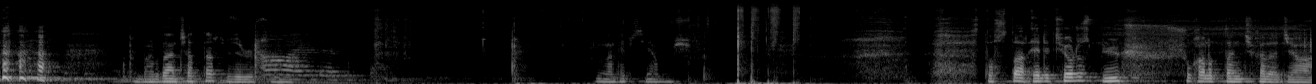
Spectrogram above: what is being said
Bardağın çatlar üzülürsün. Aa evet evet lütfen. Bunların hepsi yanmış. Dostlar eritiyoruz. Büyük şu kalıptan çıkaracağım.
